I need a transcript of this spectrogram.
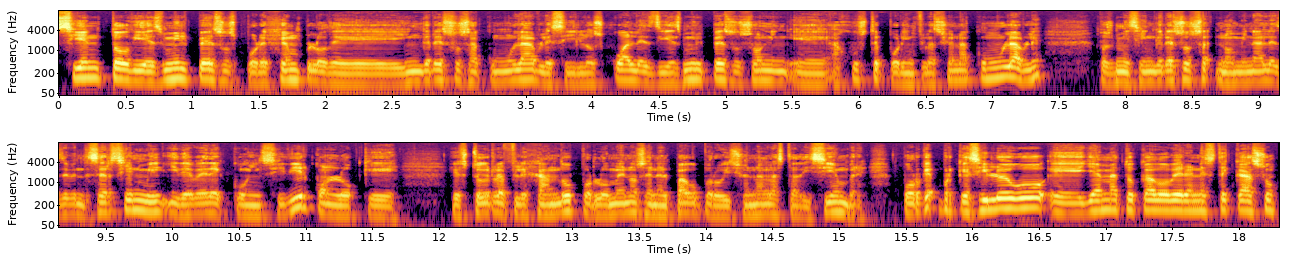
110 mil pesos, por ejemplo, de ingresos acumulables y los cuales 10 mil pesos son eh, ajuste por inflación acumulable, pues mis ingresos nominales deben de ser 100 mil y debe de coincidir con lo que estoy reflejando, por lo menos en el pago provisional hasta diciembre. ¿Por qué? Porque si luego eh, ya me ha tocado ver en este caso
